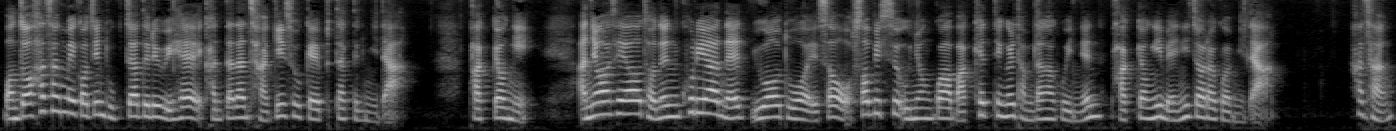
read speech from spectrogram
먼저 하상 매거진 독자들을 위해 간단한 자기소개 부탁드립니다. 박경희 안녕하세요. 저는 코리아넷 유어도어에서 서비스 운영과 마케팅을 담당하고 있는 박경희 매니저라고 합니다. 하상.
